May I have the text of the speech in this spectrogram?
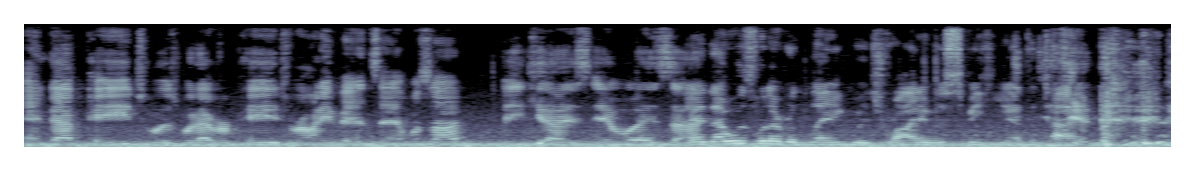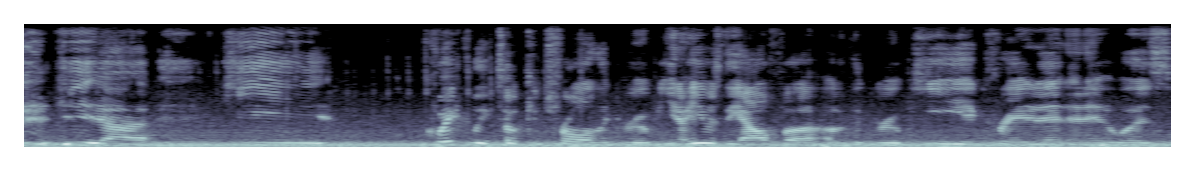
And that page was whatever page Ronnie Van Zant was on, because it was. Uh, And that was whatever language Ronnie was speaking at the time. he uh, he quickly took control of the group. You know, he was the alpha of the group. He had created it, and it was,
